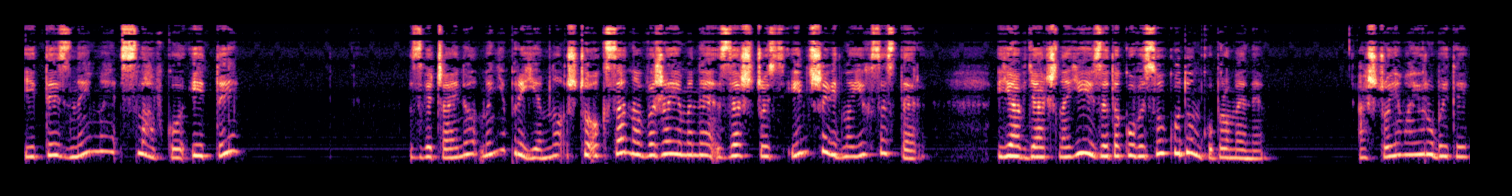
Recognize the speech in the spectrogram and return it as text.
І ти з ними, Славко, і ти. Звичайно, мені приємно, що Оксана вважає мене за щось інше від моїх сестер. Я вдячна їй за таку високу думку про мене. А що я маю робити?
